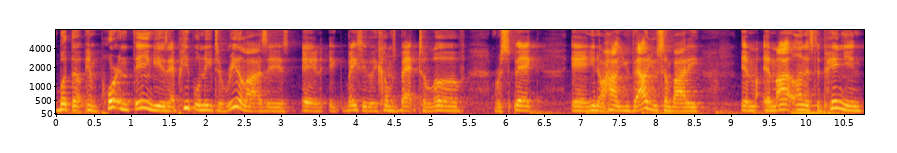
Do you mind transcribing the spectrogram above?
But the important thing is that people need to realize is, and it basically comes back to love, respect, and you know how you value somebody. In my, in my honest opinion,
